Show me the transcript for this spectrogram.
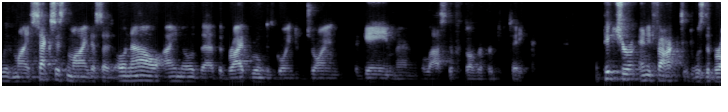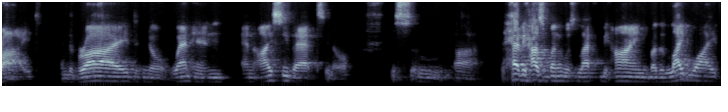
with my sexist mind, I said, "Oh, now I know that the bridegroom is going to join the game and will ask the photographer to take a picture." And in fact, it was the bride, and the bride, you know, went in, and I see that, you know, this uh, heavy husband was left behind, but the light wife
